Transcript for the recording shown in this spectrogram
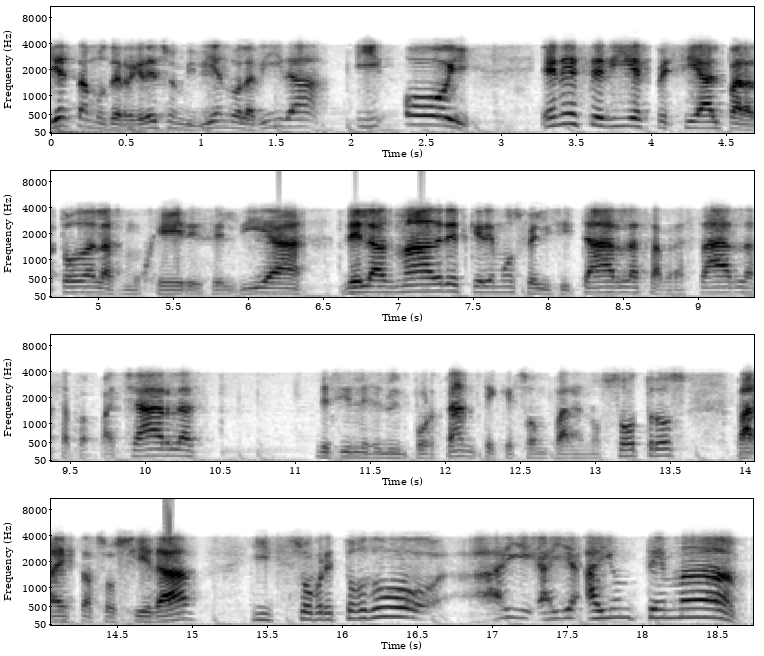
Ya estamos de regreso en Viviendo la Vida. Y hoy, en este día especial para todas las mujeres, el Día de las Madres, queremos felicitarlas, abrazarlas, apapacharlas, decirles lo importante que son para nosotros, para esta sociedad. Y sobre todo hay, hay, hay un tema,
